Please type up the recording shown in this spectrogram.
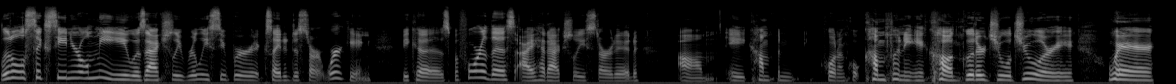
little 16 year old me was actually really super excited to start working because before this, I had actually started um, a company, quote unquote, company called Glitter Jewel Jewelry, where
